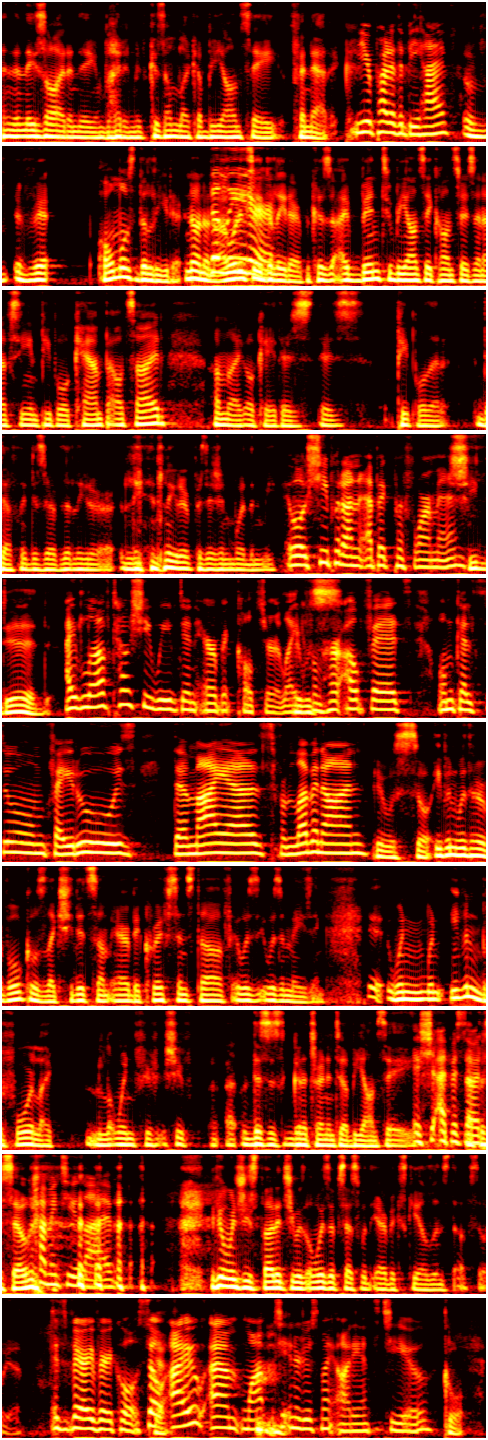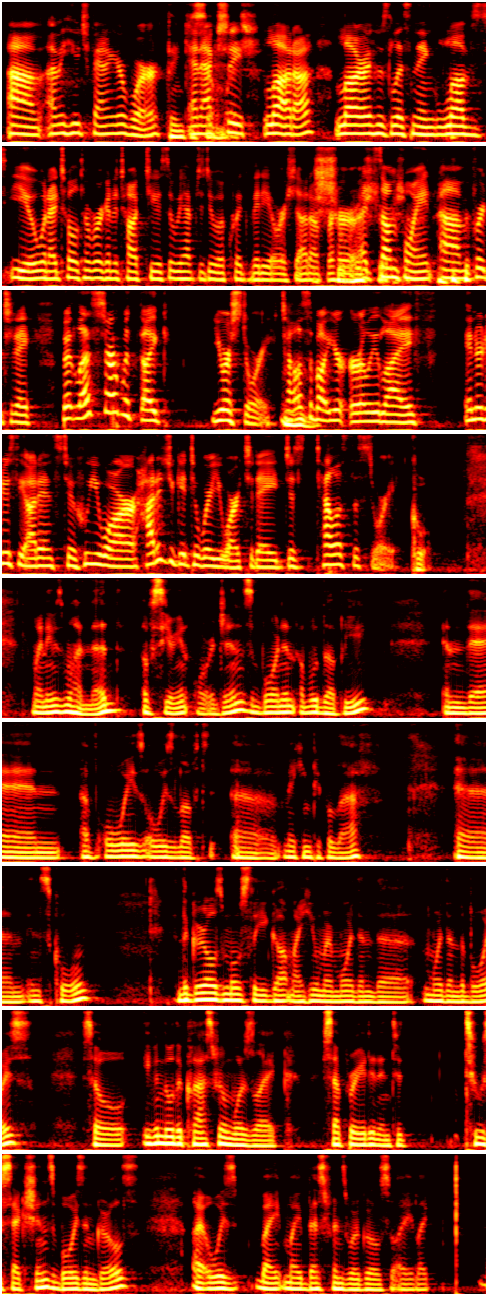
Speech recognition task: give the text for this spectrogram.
And then they saw it and they invited me because I'm like a Beyonce fanatic. You're part of the BeyHive? V- almost the leader. No, no, The no. I wouldn't say the leader because I've been to Beyonce concerts and I've seen people camp outside. I'm like, okay, there's there's people that definitely deserve the leader leader position more than me. Well, she put on an epic performance. She did. I loved how she weaved in Arabic culture, like It from her outfits, Umm Kalsoum, Fairuz, the Mayyas from Lebanon. It was so even with her vocals, like she did some Arabic riffs and stuff. It was it was amazing. It- when when even before like when she, she uh, this is gonna turn into a Beyonce Ish episode, Episode. coming to you live. Even when she started, she was always obsessed with Arabic scales and stuff. So yeah, it's very, very cool. So Yeah. I um, want to introduce my audience to you. cool. Um, I'm a huge fan of your work. Thank you And so actually, much. Laura, Laura, who's listening, loves you. When I told her we're going to talk to you, so we have to do a quick video or shout out for her at sure, some sure. point um, for today. But let's start with like your story. Tell Mm-hmm. us about your early life. Introduce the audience to who you are. How did you get to where you are today? Just tell us the story. Cool. My name is Mohanad of Syrian origins, born in Abu Dhabi. And then I've always, always loved uh, making people laugh um, in school. The girls mostly got my humor more than the more than the boys. So even though the classroom was like separated into two sections, boys and girls, I always my my best friends were girls, so I like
